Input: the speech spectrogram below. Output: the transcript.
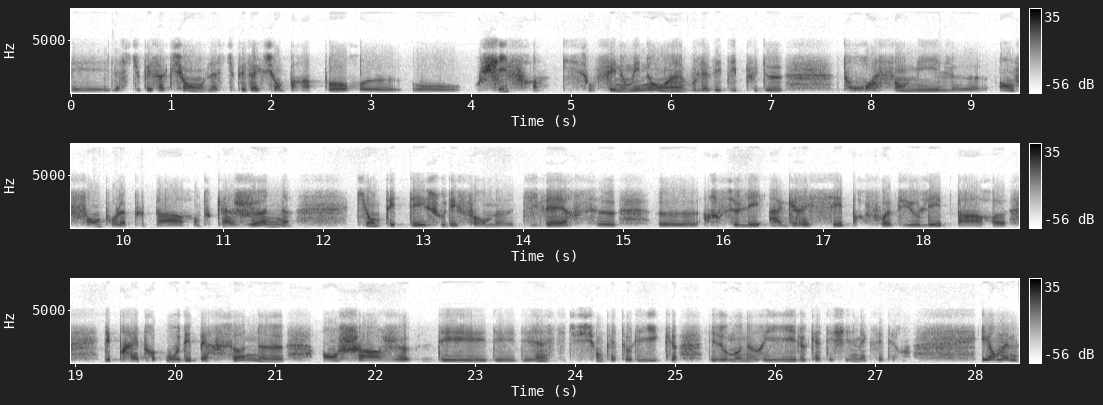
c'est la stupéfaction. La stupéfaction par rapport euh, aux, aux chiffres qui sont phénoménaux. Hein. Vous l'avez dit, plus de 300 000 euh, enfants, pour la plupart, en tout cas jeunes, qui ont été sous des formes diverses euh, euh, harcelés, agressés, parfois violés par des prêtres ou des personnes en charge des, des, des institutions catholiques, les aumôneries, le catéchisme, etc. Et en même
